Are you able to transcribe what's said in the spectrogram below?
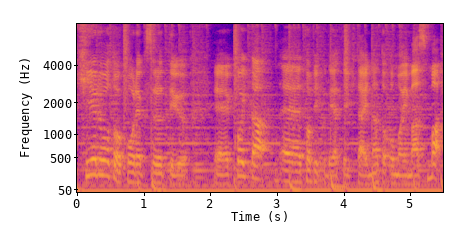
消える音を攻略するっていう、えーこういった、えートピックでやっていきたいなと思います。ま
